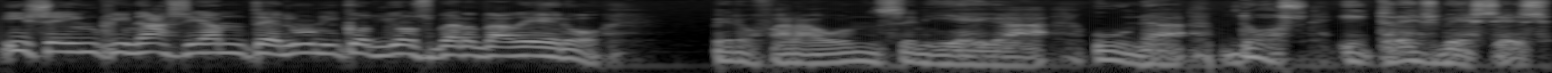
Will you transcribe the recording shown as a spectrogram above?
y se inclinase ante el único Dios verdadero. Pero Faraón se niega una, dos y tres veces.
